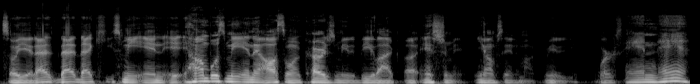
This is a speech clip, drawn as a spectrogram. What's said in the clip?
So yeah, that that that keeps me in. It humbles me, and then also encourages me to be like an instrument. You know what I'm saying in my community. Works hand in hand.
